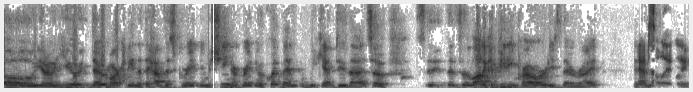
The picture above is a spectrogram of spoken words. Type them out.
oh, you know, you they're marketing that they have this great new machine or great new equipment, and we can't do that. So there's a lot of competing priorities there, right? And absolutely,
